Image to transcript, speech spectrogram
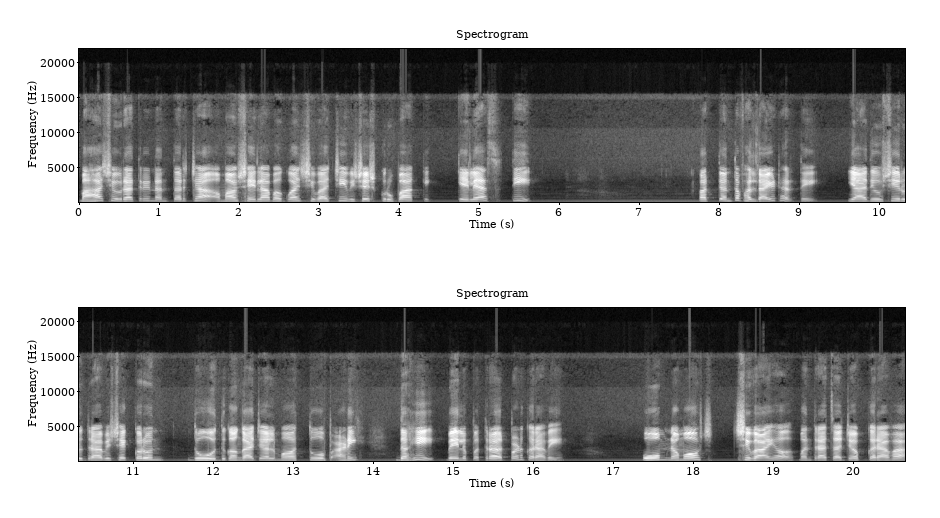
महाशिवरात्रीनंतरच्या अमावशेला भगवान शिवाची विशेष कृपा के केल्यास ती अत्यंत फलदायी ठरते. या दिवशी रुद्राभिषेक करून दूध गंगाजल मध तूप आणि दही बेलपत्र अर्पण करावे. ओम नमो शिवाय मंत्राचा जप करावा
